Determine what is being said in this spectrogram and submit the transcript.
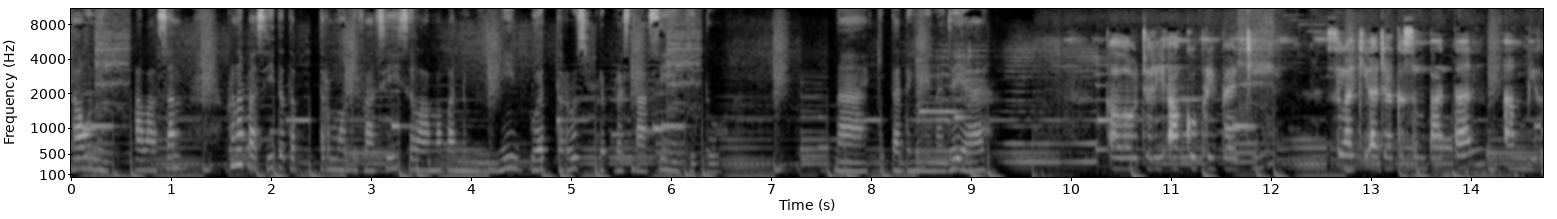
tahu nih alasan kenapa sih tetap termotivasi selama pandemi ini buat terus berprestasi gitu. Nah, kita dengerin aja ya. Kalau dari aku pribadi, selagi ada kesempatan, ambil.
